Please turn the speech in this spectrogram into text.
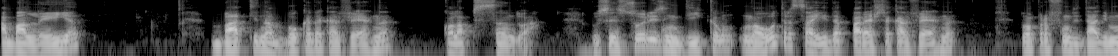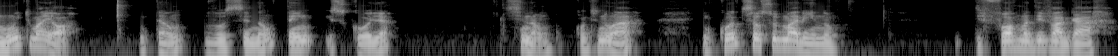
a baleia bate na boca da caverna, colapsando-a. Os sensores indicam uma outra saída para esta caverna numa profundidade muito maior. Então, você não tem escolha senão continuar enquanto seu submarino, de forma devagar,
